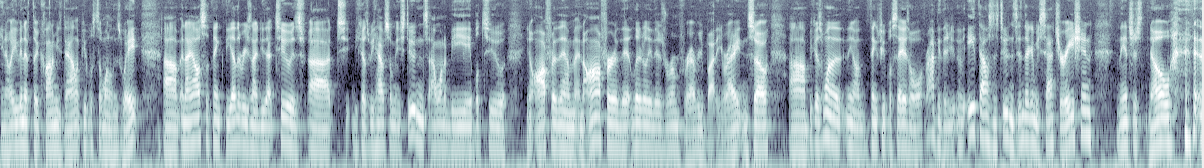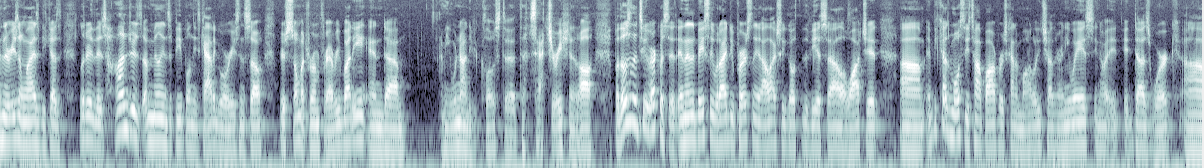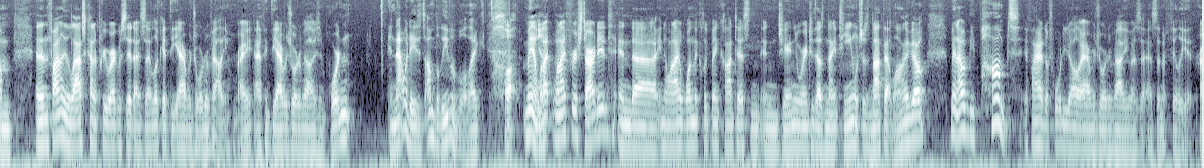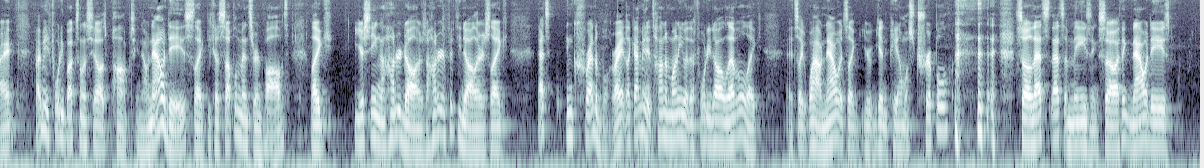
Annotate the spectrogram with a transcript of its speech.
you know, even if the economy's down, people still want to lose weight. Um, and I also think the other reason I do that too is uh, to, because we have so many students, I want to be able to, you know, offer them an offer that literally there's room for everybody, right? And so, uh, because one of the, you know the things people say is, well, Robbie, there's 8,000 students, isn't there going to be saturation? And the answer is no. and the reason why is because literally there's hundreds of millions of people in these categories, and so there's so much room for everybody. And um, I mean, we're not even close to, to, saturation at all. But those are the two requisites. And then basically, what I do personally, I'll actually go through the VSL, I'll watch it, um, and because most of these top offers kind of model each other, anyways, you know, it, it does work. Um, and then finally, the last kind of prerequisite is I look at the average order value. Right? I think the average order value is important and nowadays it's unbelievable. Like, huh, man, yeah. when I when I first started, and uh, you know, when I won the ClickBank contest in, in, January 2019, which was not that long ago, man, I would be pumped if I had a forty dollar average order value as, a, as an affiliate, right? If I made forty bucks on a sale, I was pumped. You know, nowadays, like because supplements are involved, like you're seeing hundred dollars, hundred and fifty dollars, like that's incredible, right? Like I made a ton of money with a forty dollar level, like it's like wow now it's like you're getting paid almost triple so that's that's amazing so i think nowadays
